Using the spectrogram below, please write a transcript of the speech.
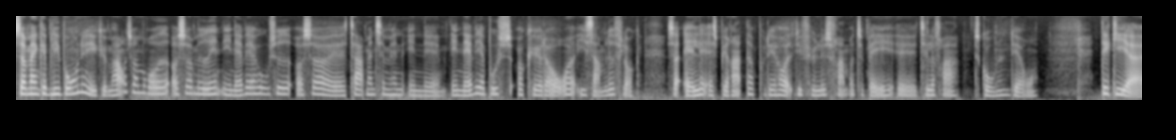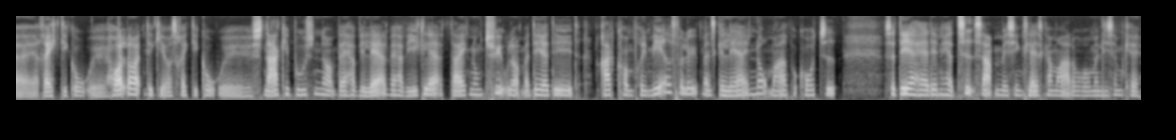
Så man kan blive boende i Københavnsområdet, og så møde ind i Naviahuset, og så øh, tager man simpelthen en, øh, en Navia-bus og kører derover i samlet flok. Så alle aspiranter på det hold, de følges frem og tilbage øh, til og fra skolen derovre. Det giver øh, rigtig god øh, holdånd, det giver også rigtig god øh, snak i bussen om, hvad har vi lært, hvad har vi ikke lært. Der er ikke nogen tvivl om, at det her det er et ret komprimeret forløb. Man skal lære enormt meget på kort tid. Så det at have den her tid sammen med sine klassekammerater, hvor man ligesom kan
